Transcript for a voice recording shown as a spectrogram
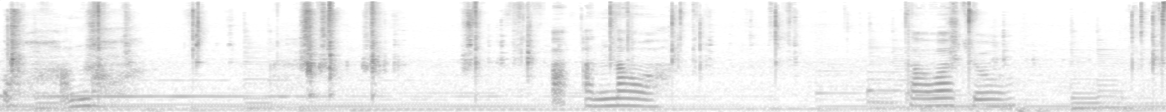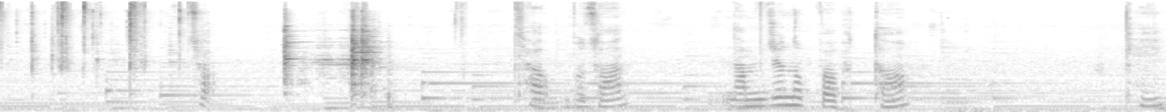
어, 안 나와 아, 안 나와 나와줘 자, 자 우선 남준 오빠부터 이렇게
